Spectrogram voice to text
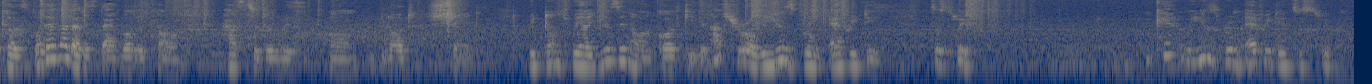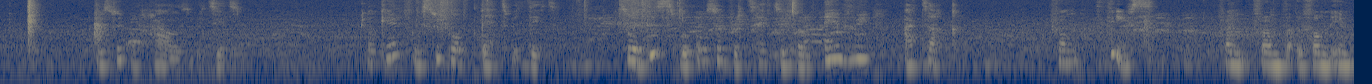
because whatever that is diabolical has to do with uh, blood shed. We don't. We are using our God given. After all, we use broom every day to sweep. Okay, we use broom every day to sweep. We sweep a house with it. Okay, we sweep up dirt with it. So this will also protect you from every attack, from thieves, from from from in,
